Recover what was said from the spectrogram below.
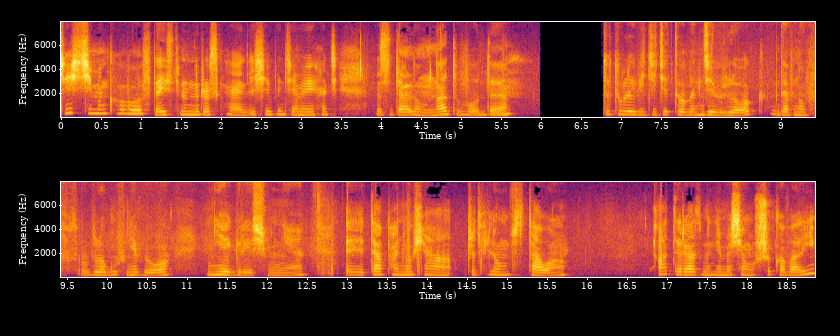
Cześć siemanko, z tej strony Roska. Dzisiaj będziemy jechać z Dalą nad wodę. W tytule widzicie, to będzie vlog. Dawno vlogów nie było. Nie gryź mnie. Y, Ta paniusia przed chwilą wstała. A teraz będziemy się szykowali.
